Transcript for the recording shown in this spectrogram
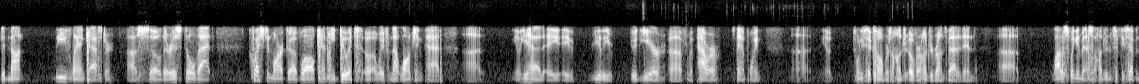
did not leave Lancaster, uh, so there is still that question mark of well, can he do it uh, away from that launching pad? Uh, you know, he had a, a really good year uh, from a power standpoint. Uh, 26 homers, 100 over 100 runs batted in. Uh, a lot of swing and miss, 157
